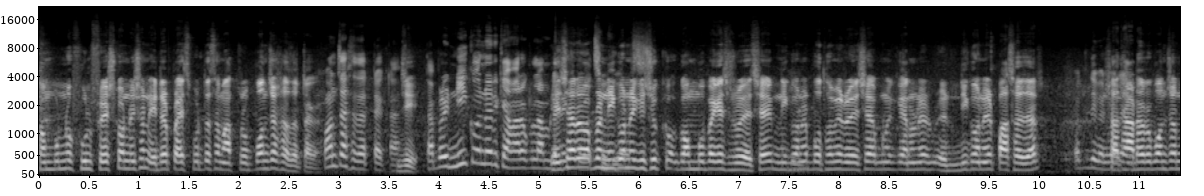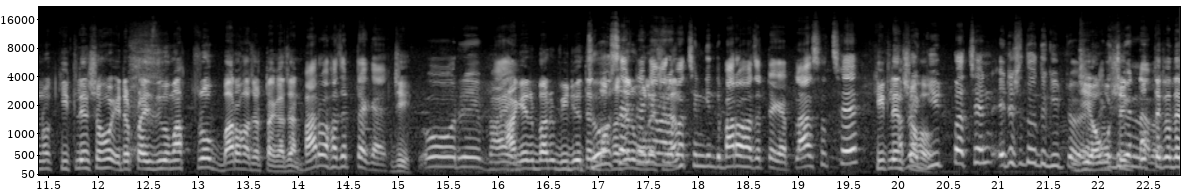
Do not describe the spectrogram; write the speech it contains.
সম্পূর্ণ ফুল ফ্রেশ কন্ডিশন এটার প্রাইস পড়তেছে মাত্র পঞ্চাশ হাজার টাকা। পঞ্চাশ হাজার টাকা। জি। তারপরে নিকনের ক্যামেরাগুলো আমরা এছাড়াও আপনার নিকনের কিছু কম্বো প্যাকেজ রয়েছে। নিকনের প্রথমে রয়েছে আপনার ক্যাননের নিকনের পাঁচ হাজার। কত দিবেন সাথে আঠারো পঞ্চান্ন কিটলেন সহ এটার প্রাইস দিব মাত্র বারো হাজার টাকা জান। বারো হাজার টাকায়? জি। ওরে ভাই। আগের বার ভিডিওতে দশ হাজার বলেছিলাম। পাচ্ছেন কিন্তু বারো হাজার টাকা। প্লাস হচ্ছে কিটলেন সহ। গিফট পাচ্ছেন এটার সাথেও তো গিফট জি অবশ্যই। প্রত্যেকটাতে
